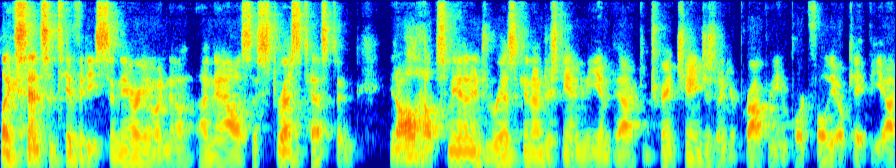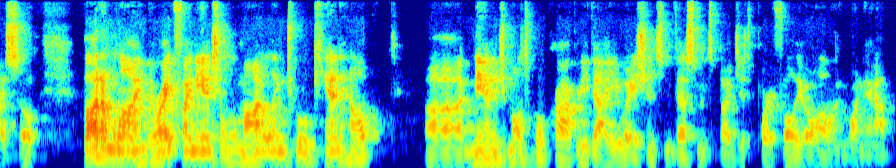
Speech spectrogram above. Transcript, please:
like sensitivity, scenario analysis, stress testing. It all helps manage risk and understanding the impact of tra- changes on your property and portfolio KPIs. So, bottom line, the right financial modeling tool can help uh, manage multiple property valuations, investments, budgets, portfolio, all in one app.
